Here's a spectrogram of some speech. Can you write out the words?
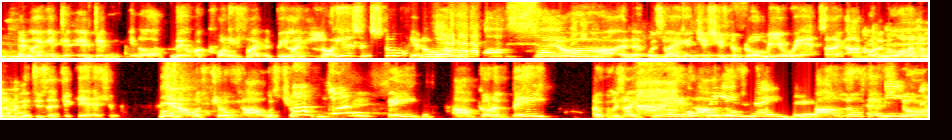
Mm. and like it, it didn't, you know, they were qualified to be like lawyers and stuff, you know. and- yeah, oh, so many. yeah, and it was like it just used to blow me away. It's like I've got I an O level in know. religious education, and I was chuffed. I was chuffed. with B. I've got a B. It was like great. Oh, I love, amazing. I love them Please, stories.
